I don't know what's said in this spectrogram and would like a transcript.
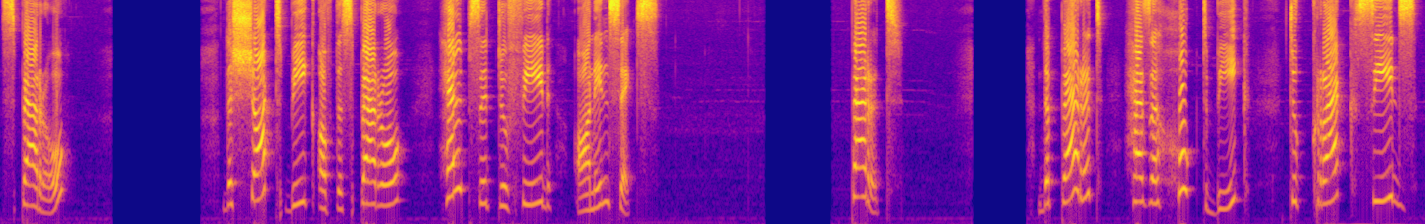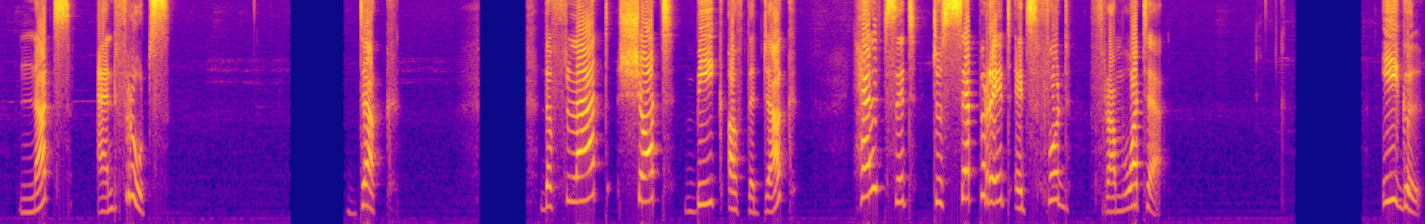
Sparrow The short beak of the sparrow helps it to feed on insects. Parrot The parrot has a hooked beak to crack seeds, nuts and fruits. Duck The flat, short beak of the duck helps it to separate its food from water. Eagle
